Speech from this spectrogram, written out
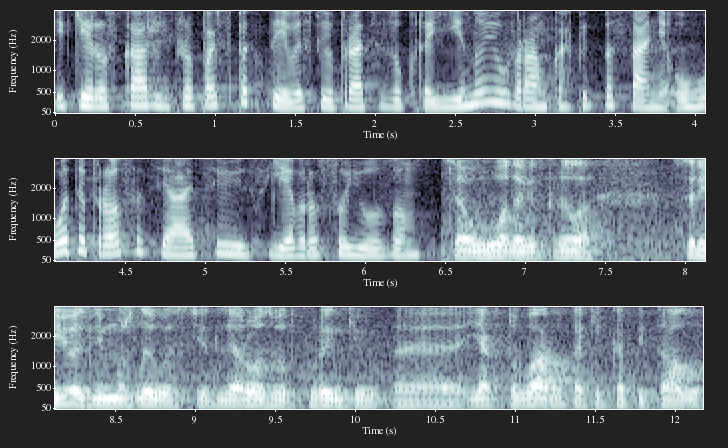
які розкажуть про перспективи співпраці з Україною в рамках підписання угоди про асоціацію з Євросоюзом. Ця угода відкрила серйозні можливості для розвитку ринків е, як товару, так і капіталу.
